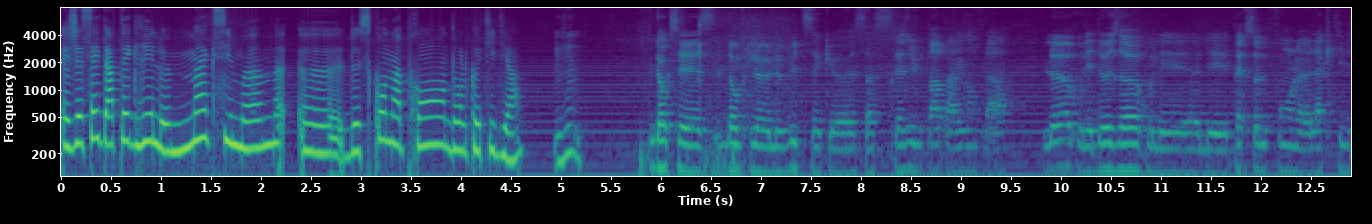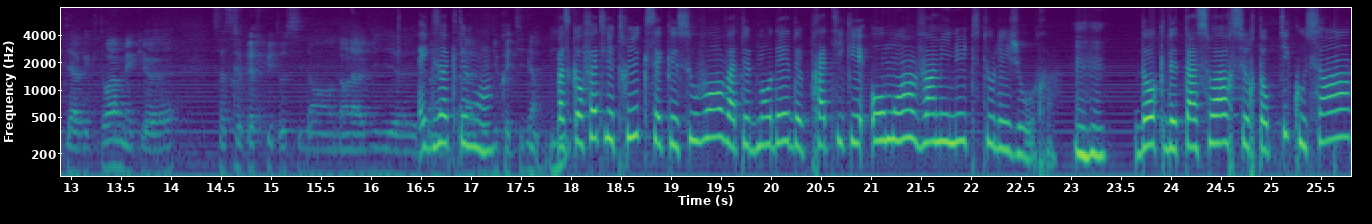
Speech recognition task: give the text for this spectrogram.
Et j'essaye d'intégrer le maximum euh, de ce qu'on apprend dans le quotidien. Mhm. Donc, c'est, donc le, le but, c'est que ça se résume pas, par exemple, à l'heure ou les deux heures où les, les personnes font l'activité avec toi, mais que ça se répercute aussi dans, dans la vie, euh, dans- dans la Exactement. vie du quotidien. Mhm. Parce qu'en fait, le truc, c'est que souvent, on va te demander de pratiquer au moins 20 minutes tous les jours. Mhm. Donc, de t'asseoir sur ton petit coussin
